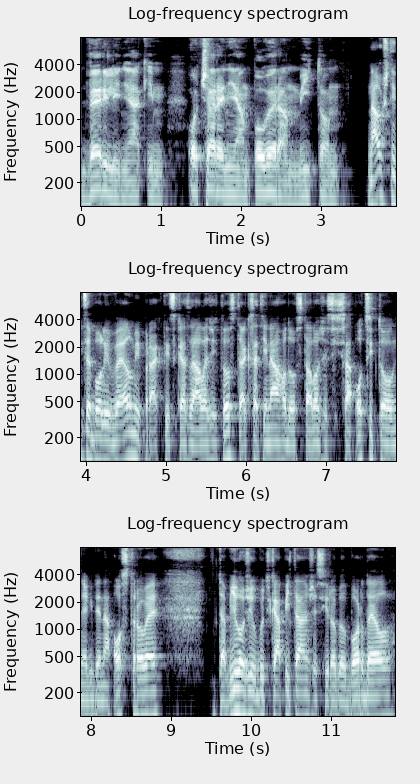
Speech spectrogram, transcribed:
verili nejakým očareniam, poverám, mýtom. Náušnice boli veľmi praktická záležitosť. Ak sa ti náhodou stalo, že si sa ocitol niekde na ostrove, ťa vyložil buď kapitán, že si robil bordel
